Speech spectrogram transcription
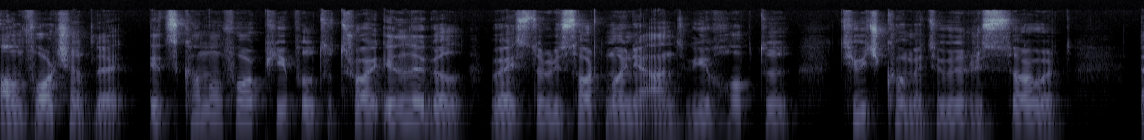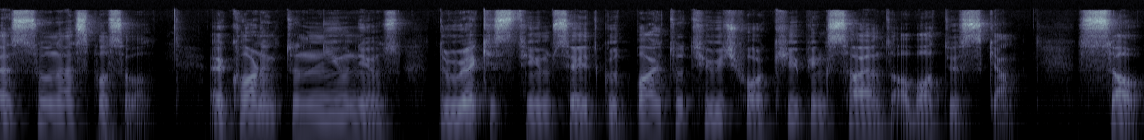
Unfortunately, it's common for people to try illegal ways to resort money and we hope the Twitch community will restore it as soon as possible. According to new news, the Rekis team said goodbye to Twitch for keeping silent about this scam. So,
